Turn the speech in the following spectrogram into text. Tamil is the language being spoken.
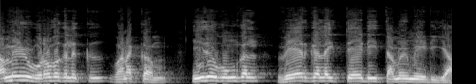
தமிழ் உறவுகளுக்கு வணக்கம். இது உங்கள் வேர்களை தேடி தமிழ் மீடியா.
